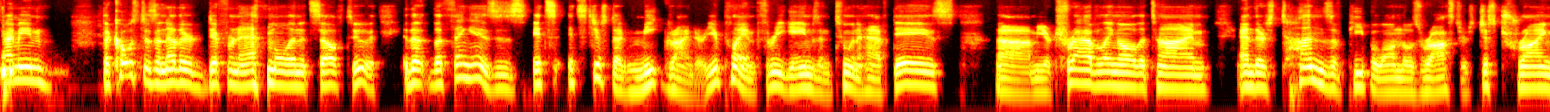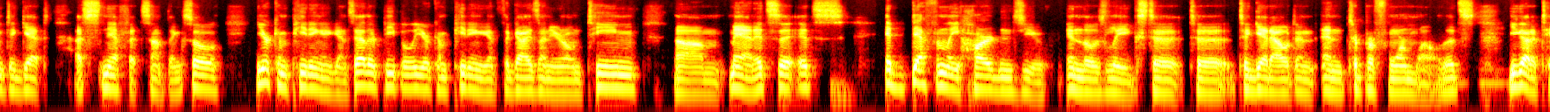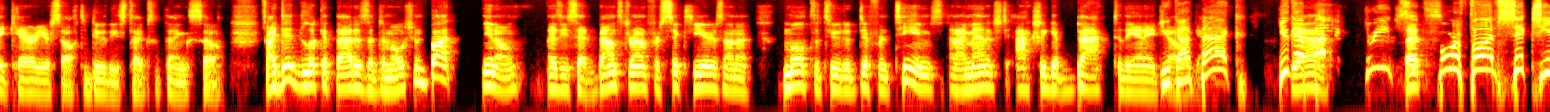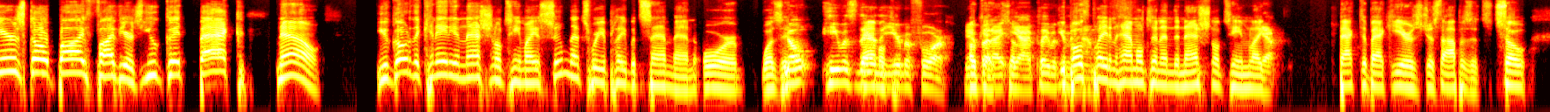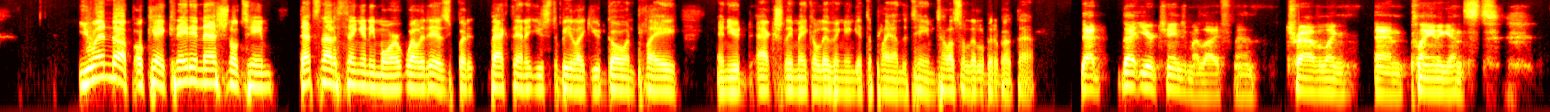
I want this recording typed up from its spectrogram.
I mean, the coast is another different animal in itself too. the The thing is, is it's it's just a meat grinder. You're playing three games in two and a half days. Um, you're traveling all the time, and there's tons of people on those rosters just trying to get a sniff at something. So you're competing against other people. You're competing against the guys on your own team. Um, man, it's it's it definitely hardens you in those leagues to to to get out and and to perform well. That's you got to take care of yourself to do these types of things. So I did look at that as a demotion, but you know, as you said, bounced around for six years on a multitude of different teams, and I managed to actually get back to the NHL. You got again. back. You got Yeah. back. Three, six, That's- four, five, six years go by. Five years. You get back now. You go to the Canadian national team. I assume that's where you played with Sandman, or was it? No, he was there Hamilton? the year before. Yeah, Okay, but I, so yeah, I played with you him in both played in Hamilton and the national team, like back to back years, just opposites. So you end up okay, Canadian national team. That's not a thing anymore. Well, it is, but back then it used to be like you'd go and play, and you'd actually make a living and get to play on the team. Tell us a little bit about that. that that year changed my life, man. Traveling and playing against,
